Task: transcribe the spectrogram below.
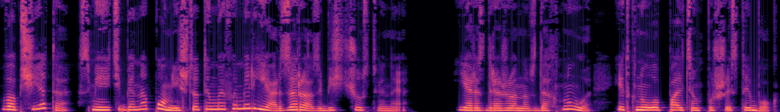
Вообще-то, смею тебе напомнить, что ты мой фамильяр, зараза бесчувственная. Я раздраженно вздохнула и ткнула пальцем в пушистый бок.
